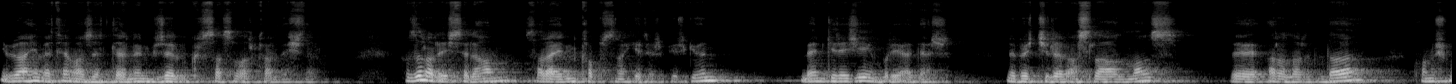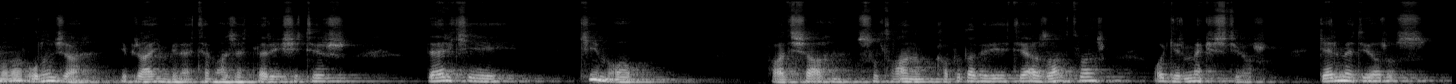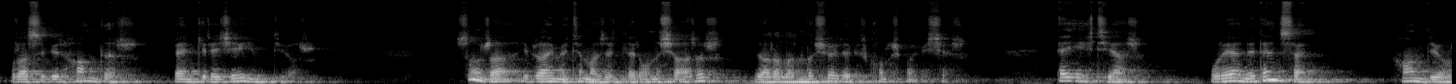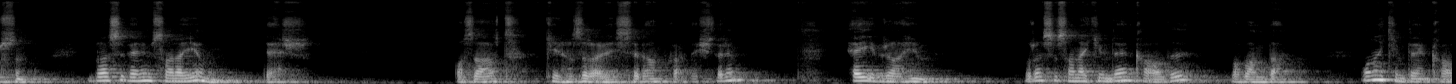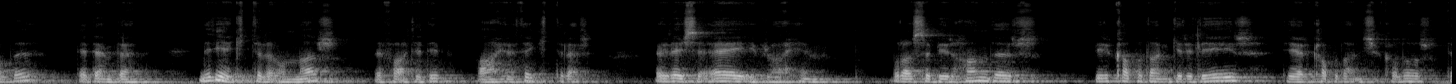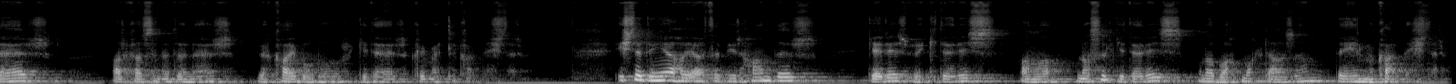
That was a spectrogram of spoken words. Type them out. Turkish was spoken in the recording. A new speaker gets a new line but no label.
İbrahim Ethem Hazretlerinin güzel bir kıssası var kardeşlerim. Hızır Aleyhisselam sarayının kapısına gelir bir gün. Ben gireceğim buraya der. Nöbetçiler asla almaz ve aralarında konuşmalar olunca İbrahim bin Ethem Hazretleri işitir. Der ki kim o? Padişahım, sultanım kapıda bir ihtiyar zat var. O girmek istiyor. Gelme diyoruz. Burası bir handır. Ben gireceğim diyor. Sonra İbrahim Ethem Hazretleri onu çağırır ve aralarında şöyle bir konuşma geçer. Ey ihtiyar, buraya neden sen han diyorsun? Burası benim sarayım der. O zat ki Hızır Aleyhisselam kardeşlerim, Ey İbrahim, burası sana kimden kaldı? Babamdan. Ona kimden kaldı? Dedemden. Nereye gittiler onlar? Vefat edip ahirete gittiler. Öyleyse ey İbrahim, burası bir handır. Bir kapıdan girilir, diğer kapıdan çıkılır der, arkasını döner ve kaybolur, gider kıymetli kardeşlerim. İşte dünya hayatı bir handır. Gelir ve gideriz ama nasıl gideriz buna bakmak lazım değil mi kardeşlerim?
